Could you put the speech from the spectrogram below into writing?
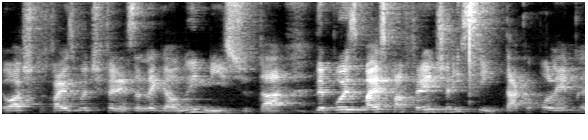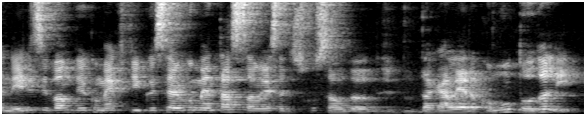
eu acho que faz uma diferença legal no início, tá? Depois, mais pra frente, aí sim, taca polêmica neles e vamos ver como é que fica essa argumentação, essa discussão do, da galera como um todo ali.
